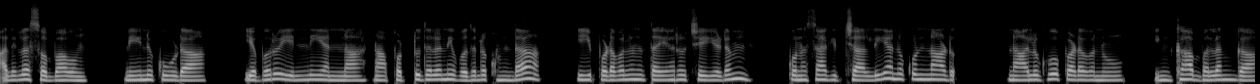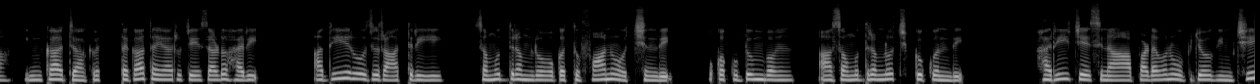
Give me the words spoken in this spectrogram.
అలల స్వభావం. నేను కూడా ఎవరు ఎన్ని అన్నా నా పట్టుదలని వదలకుండా ఈ పడవలను తయారు చేయడం కొనసాగించాలి అనుకున్నాడు. నాలుగో పడవను ఇంకా బలంగా, ఇంకా జాగ్రత్తగా తయారు చేశాడు హరి. అదే రోజు రాత్రి సముద్రంలో ఒక తుఫాను వచ్చింది. ఒక కుటుంబం ఆ సముద్రంలో చిక్కుకుంది. హరి చేసిన ఆ పడవను ఉపయోగించి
